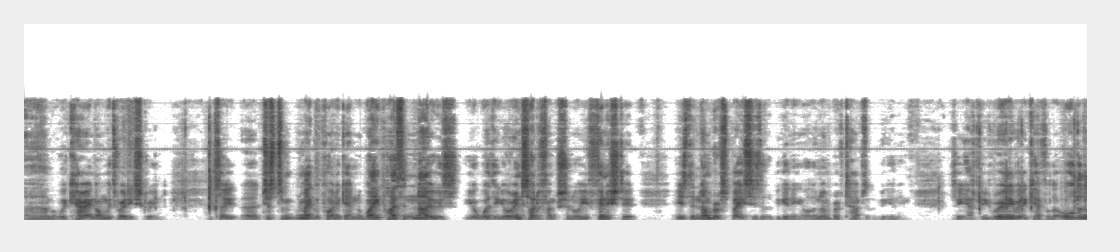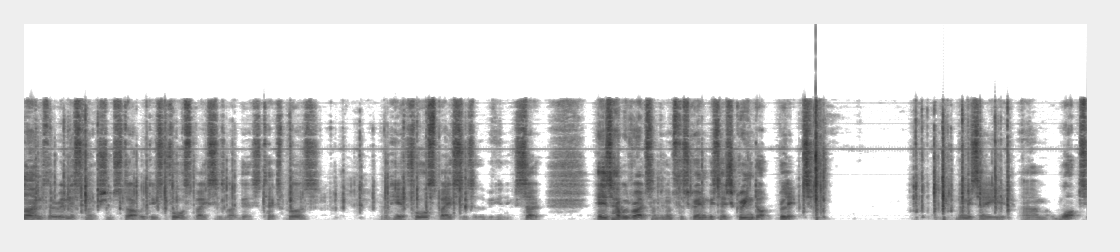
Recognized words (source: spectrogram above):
um, we're carrying on with ready screen. So uh, just to make the point again, the way Python knows you're, whether you're inside a function or you've finished it is the number of spaces at the beginning or the number of tabs at the beginning. So you have to be really, really careful that all the lines that are in this function start with these four spaces like this. Text pos, and here four spaces at the beginning. So here's how we write something onto the screen. We say screen.blit. Then we say um, what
